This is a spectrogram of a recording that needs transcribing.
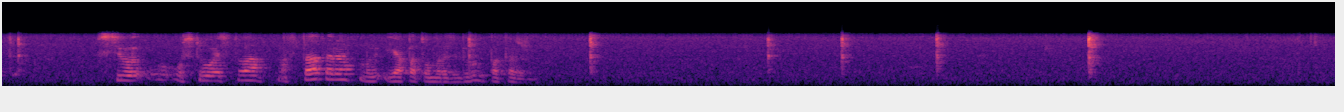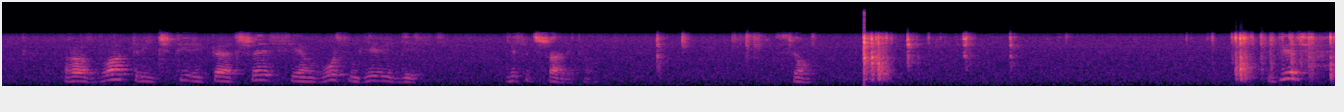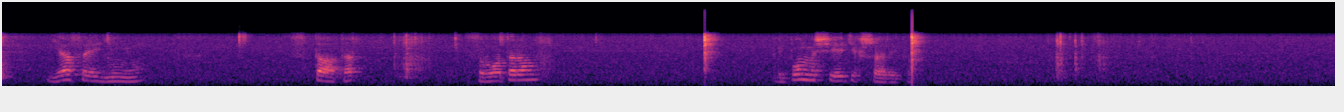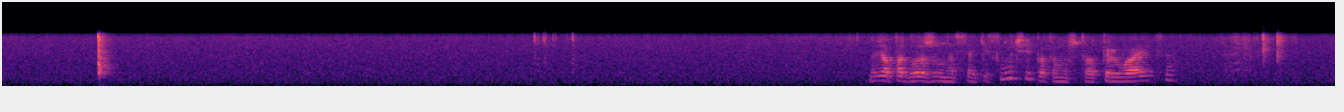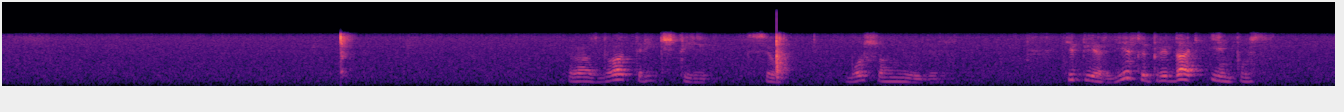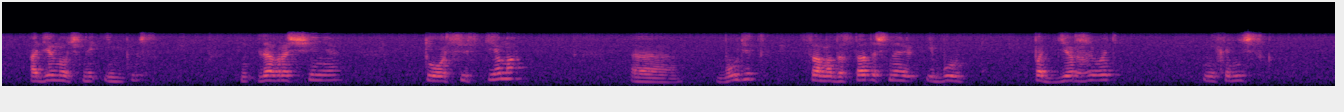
все устройство статора я потом разберу и покажу. Раз, два, три, четыре, пять, шесть, семь, восемь, девять, десять. Десять шариков. Все. Теперь я соединю статор с ротором при помощи этих шариков. Но я подложу на всякий случай, потому что отрывается. Раз, два, три, четыре. Все. Больше он не выдержит. Теперь, если придать импульс, одиночный импульс для вращения, то система э, будет самодостаточной и будет поддерживать механическое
